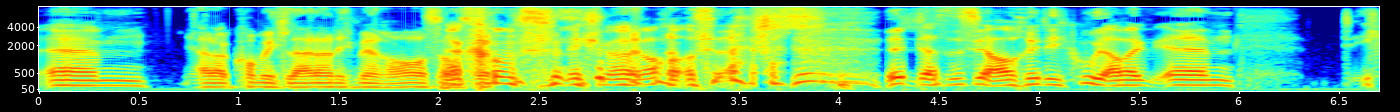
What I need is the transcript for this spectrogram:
Ähm, ja, da komme ich leider nicht mehr raus. Da kommst du nicht mehr raus. das ist ja auch richtig gut, aber ähm, ich,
